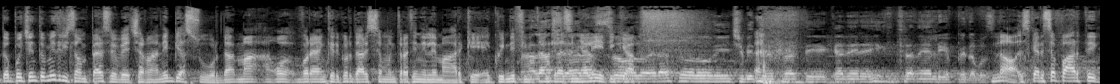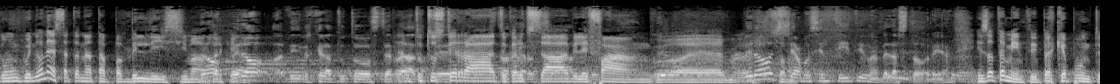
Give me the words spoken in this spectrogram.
Dopo 100 metri ci siamo persi, vabbè, c'era una nebbia assurda, ma oh, vorrei anche ricordare siamo entrati nelle Marche e quindi è finita anche la segnaletica. Solo, era solo un incipit per farti cadere in tranelli che poi dopo No, scherzi a parte, comunque non è stata una tappa bellissima No, perché però perché era tutto sterrato. era tutto sterrato, carrozzabile, fango. eh, Però ci siamo sentiti una bella storia. Esattamente, perché appunto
